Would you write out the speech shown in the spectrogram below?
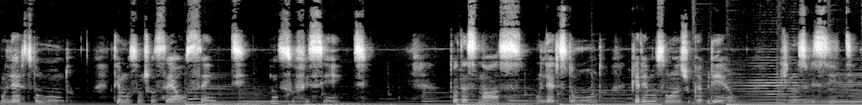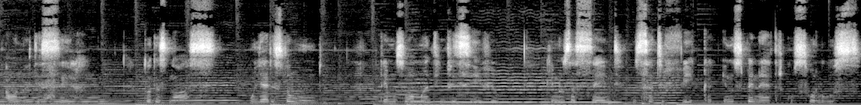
mulheres do mundo, temos um José ausente, insuficiente. Todas nós, mulheres do mundo, queremos um anjo Gabriel que nos visite ao anoitecer. Todas nós, mulheres do mundo, temos um amante invisível que nos acende, nos santifica e nos penetra com sua luz.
